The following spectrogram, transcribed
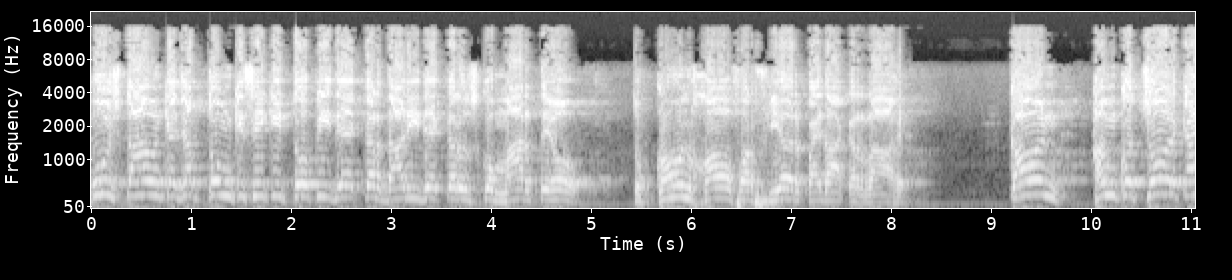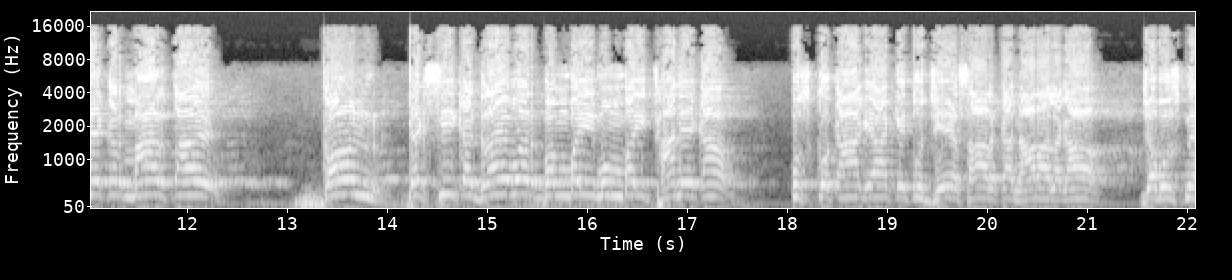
پوچھتا ہوں کہ جب تم کسی کی ٹوپی دیکھ کر، داڑھی دیکھ کر اس کو مارتے ہو تو کون خوف اور فیئر پیدا کر رہا ہے؟ کون ہم کو چور کہہ کر مارتا ہے۔ کون ٹیکسی کا ڈرائیور بمبئی ممبئی تھانے کا؟ اس کو کہا گیا کہ تو جے ایس آر کا نعرہ لگا۔ جب اس نے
